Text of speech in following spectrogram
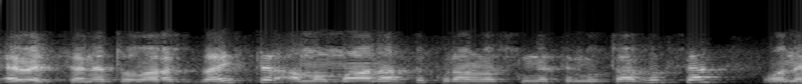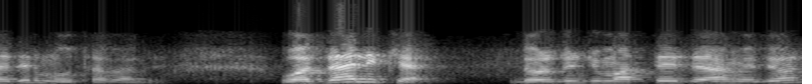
Evet senet olarak zayıftır ama manası Kur'an ve sünnete mutabıksa o nedir? Muteberdir. وَذَٰلِكَ Dördüncü maddeye devam ediyor.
